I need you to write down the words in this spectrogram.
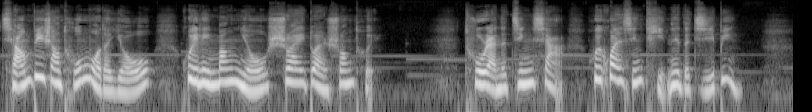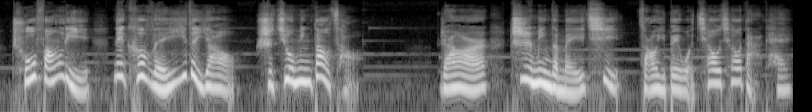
墙壁上涂抹的油会令牦牛摔断双腿。突然的惊吓会唤醒体内的疾病，厨房里那颗唯一的药是救命稻草，然而致命的煤气早已被我悄悄打开，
